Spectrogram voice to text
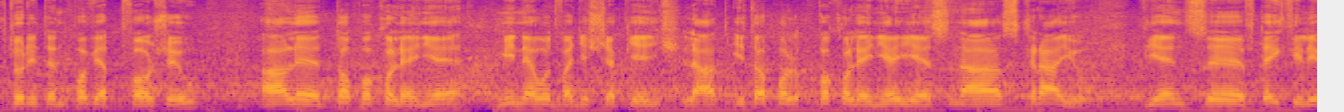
który ten powiat tworzył, ale to pokolenie minęło 25 lat i to po- pokolenie jest na skraju. Więc e, w tej chwili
